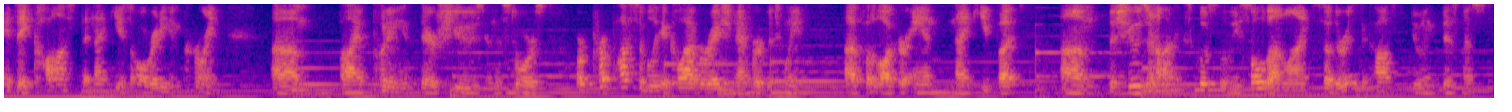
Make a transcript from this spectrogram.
it's a cost that Nike is already incurring um, by putting their shoes in the stores or possibly a collaboration effort between uh, Foot Locker and Nike. But um, the shoes are not exclusively sold online, so there is the cost of doing business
